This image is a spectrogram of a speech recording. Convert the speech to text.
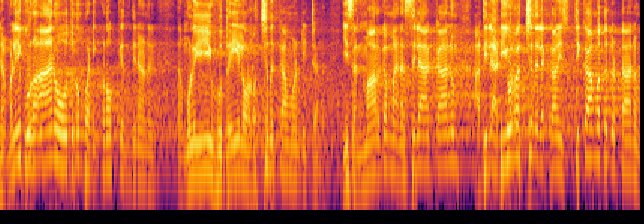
നമ്മൾ ഈ ഖുർആൻ ഓതണം പഠിക്കണമൊക്കെ എന്തിനാണ്? നമ്മൾ ഈ ഹുദയിൽ ഉറച്ചു നിൽക്കാൻ വേണ്ടിയിട്ടാണ്. ഈ സന്മാർഗം മനസ്സിലാക്കാനും അതിൽ അടിയുറച്ച് നിൽക്കാനും ഇസ്തിക്കാമത്ത് കിട്ടാനും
